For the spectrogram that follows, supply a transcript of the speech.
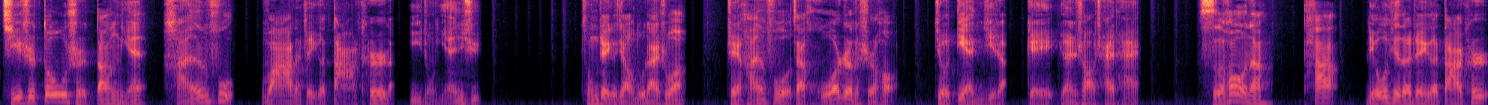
其实都是当年韩馥挖的这个大坑的一种延续。从这个角度来说，这韩馥在活着的时候就惦记着给袁绍拆台，死后呢，他留下的这个大坑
